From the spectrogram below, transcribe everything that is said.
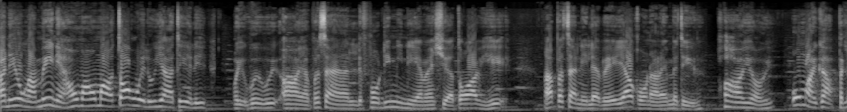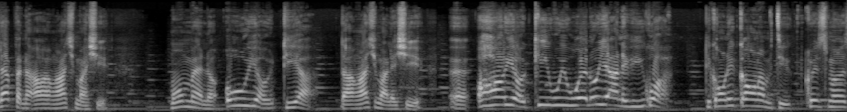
အနည်းငါမေးနေဟောမဟောမတော့ဝေလို့ရသေးတယ်လေဝေးဝေးဝေးအာရပတ်စံ40 million မှရှိရတော့ပြီဟေ့ငါပတ်စံနေလည်းဘယ်ရောက်ကုန်တာလဲမသိဘူးဟာယော Oh my god ဘလက်ပနအာငါချီမရှိမုံမဲလို့အိုးယောဒီကဒါငါချီမလည်းရှိအဲအာယောကီဝီဝယ်လို့ရနေပြီကွာဒီကောင်လေးကောင်းလားမသိဘူး Christmas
